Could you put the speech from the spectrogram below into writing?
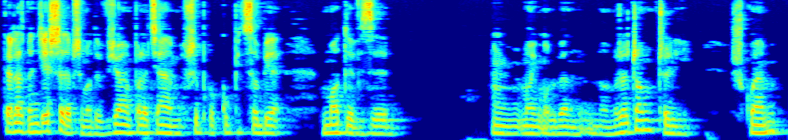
Teraz będzie jeszcze lepszy motyw. Wziąłem, poleciałem szybko kupić sobie motyw z mm, moim ulubioną rzeczą, czyli szkłem.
